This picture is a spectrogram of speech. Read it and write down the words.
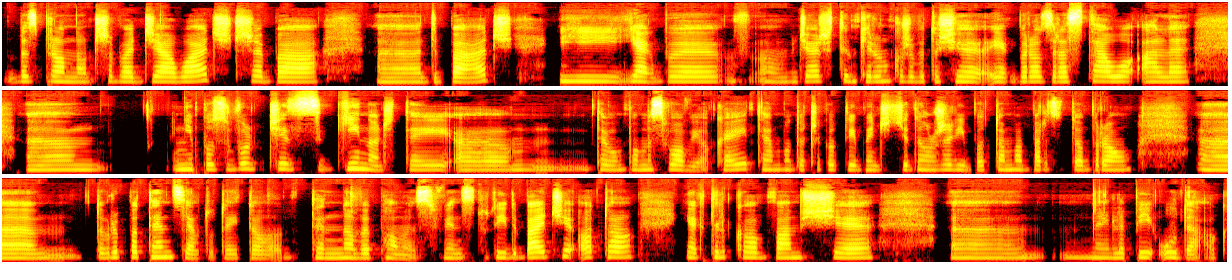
bezbronną trzeba działać, trzeba e, dbać i jakby działać w tym kierunku, żeby to się jakby rozrastało, ale nie pozwólcie zginąć tej, em, temu pomysłowi, ok? Temu, do czego tutaj będziecie dążyli, bo to ma bardzo dobrą, em, dobry potencjał tutaj, to, ten nowy pomysł. Więc tutaj dbajcie o to, jak tylko Wam się em, najlepiej uda, ok?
